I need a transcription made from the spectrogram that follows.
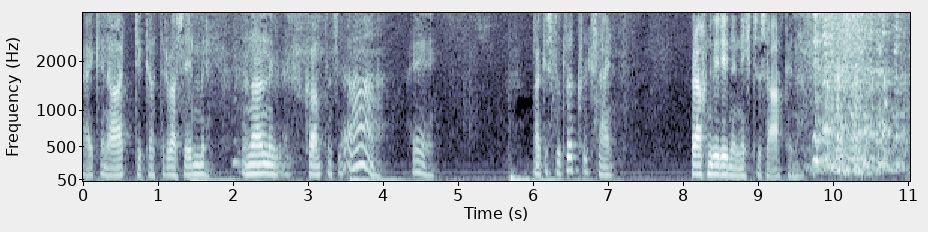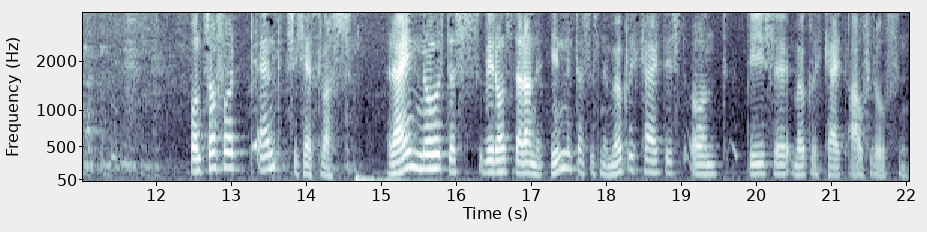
eigenartig oder was immer. Und dann kommt und sagt, ah, hey, magst du glücklich sein? Brauchen wir ihnen nicht zu sagen. und sofort ändert sich etwas. Rein nur, dass wir uns daran erinnern, dass es eine Möglichkeit ist und diese Möglichkeit aufrufen.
